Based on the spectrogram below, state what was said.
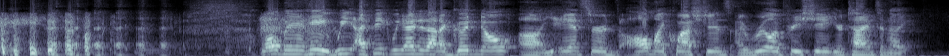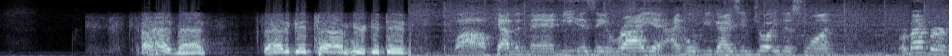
Well, man, hey, we I think we ended on a good note. Uh, you answered all my questions. I really appreciate your time tonight. All right, man. I had a good time. You're a good dude. Wow, Kevin, man, he is a riot. I hope you guys enjoyed this one. Remember,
